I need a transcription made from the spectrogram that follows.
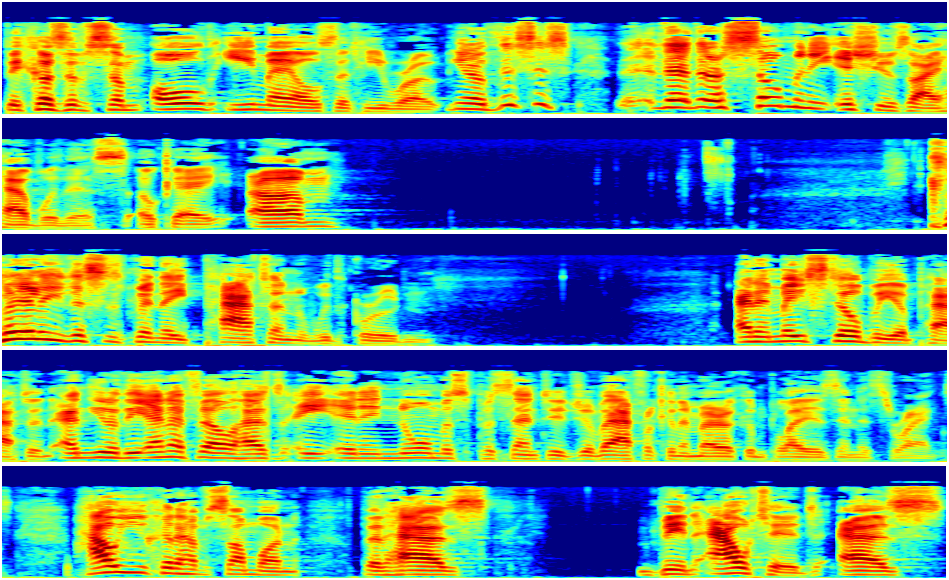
Because of some old emails that he wrote. You know, this is there, there are so many issues I have with this. Okay. Um, Clearly, this has been a pattern with Gruden. and it may still be a pattern. And you know, the NFL has a, an enormous percentage of African American players in its ranks. How you can have someone that has been outed as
